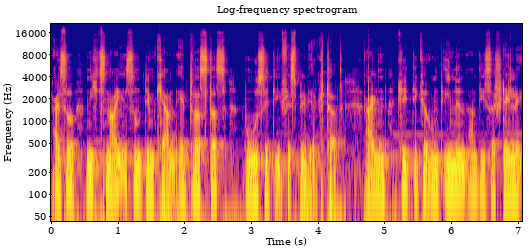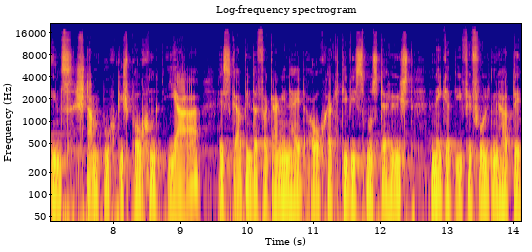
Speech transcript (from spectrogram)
Also nichts Neues und im Kern etwas, das Positives bewirkt hat. Allen Kritiker und Innen an dieser Stelle ins Stammbuch gesprochen, ja, es gab in der Vergangenheit auch Aktivismus, der höchst negative Folgen hatte,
